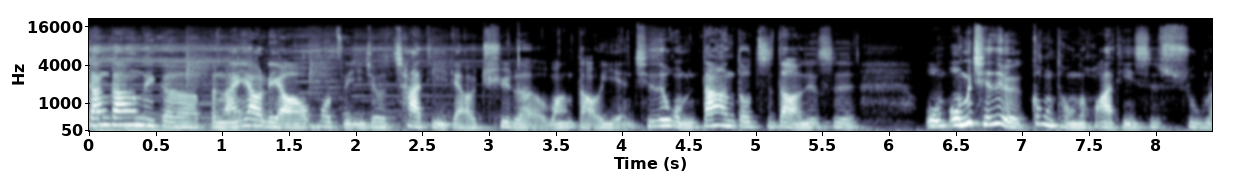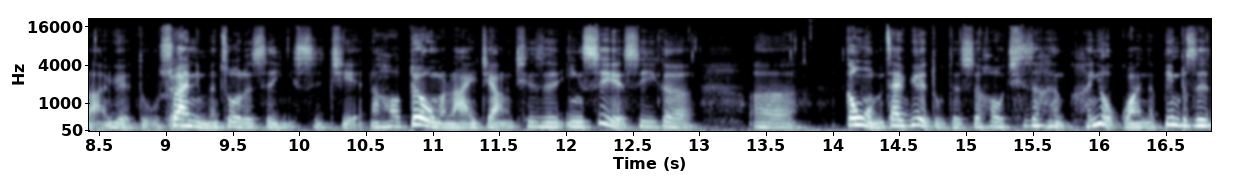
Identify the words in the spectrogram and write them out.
刚刚那个本来要聊莫子仪，就差点聊去了王导演。其实我们当然都知道，就是我我们其实有一个共同的话题是书啦，阅读。虽然你们做的是影视界，然后对我们来讲，其实影视也是一个呃。跟我们在阅读的时候，其实很很有关的，并不是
